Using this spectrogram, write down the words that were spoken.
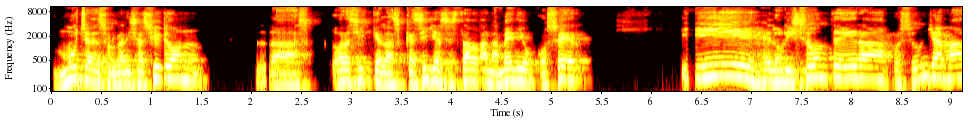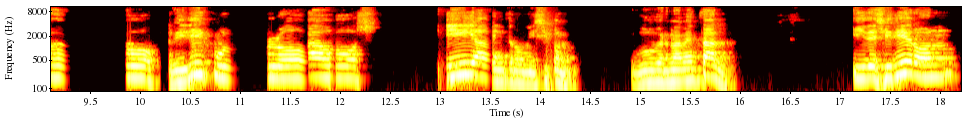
mucha desorganización, ahora sí que las casillas estaban a medio coser y el horizonte era pues un llamado ridículo, y a la intromisión gubernamental. Y decidieron,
